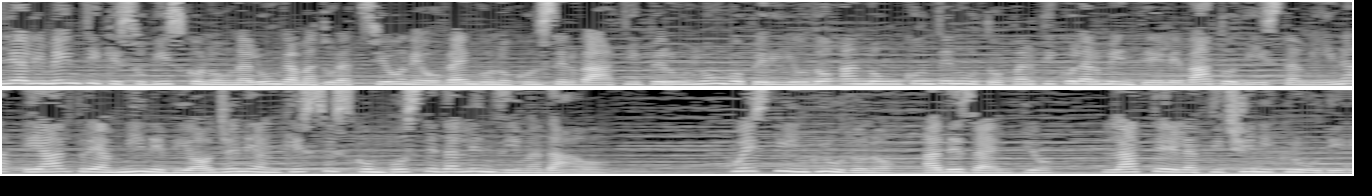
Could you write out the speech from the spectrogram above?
Gli alimenti che subiscono una lunga maturazione o vengono conservati per un lungo periodo hanno un contenuto particolarmente elevato di istamina e altre ammine biogene anch'esse scomposte dall'enzima DAO. Questi includono, ad esempio, latte e latticini crudi,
